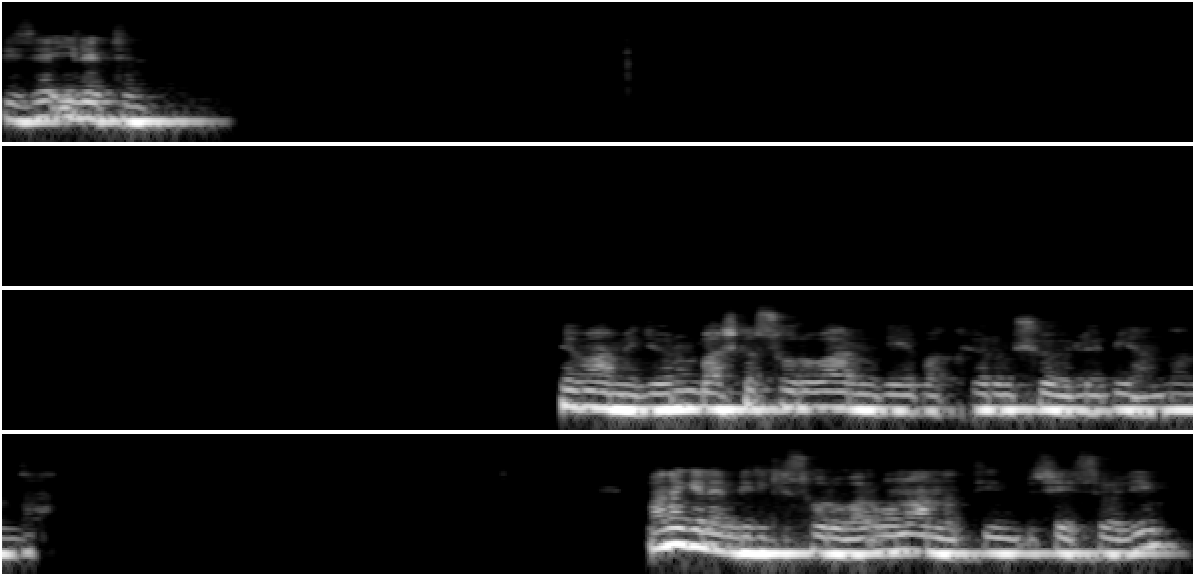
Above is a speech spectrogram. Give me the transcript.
bize iletin. Devam ediyorum. Başka soru var mı diye bakıyorum şöyle bir yandan da. Bana gelen bir iki soru var. Onu anlatayım, bir şey söyleyeyim.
